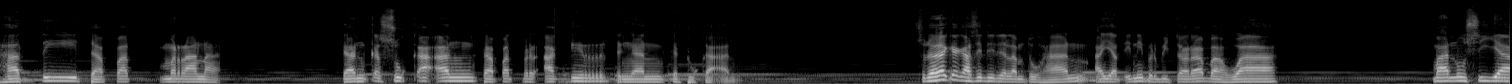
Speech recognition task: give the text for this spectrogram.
hati dapat merana Dan kesukaan dapat berakhir dengan kedukaan. Saudara kekasih di dalam Tuhan Ayat ini berbicara bahwa manusia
